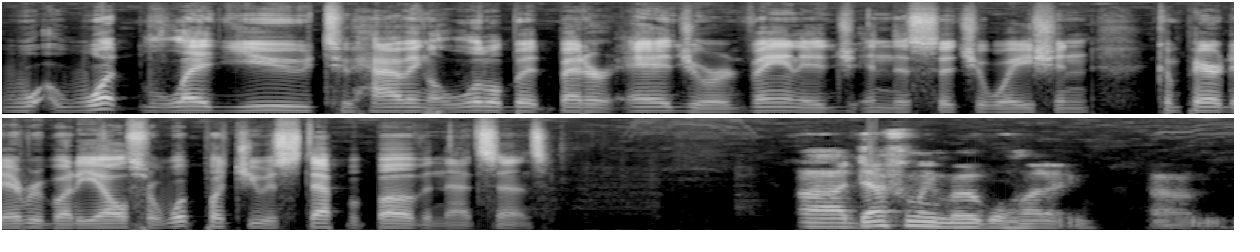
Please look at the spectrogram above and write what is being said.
what led you to having a little bit better edge or advantage in this situation compared to everybody else, or what put you a step above in that sense? Uh, definitely mobile hunting. Um,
